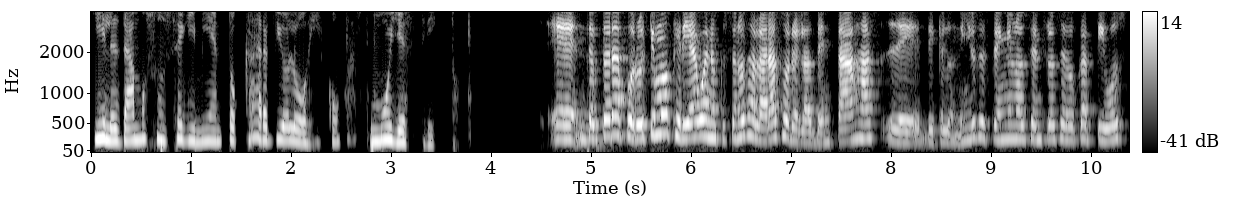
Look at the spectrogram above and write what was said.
y les damos un seguimiento cardiológico muy estricto. Eh, doctora, por último, quería, bueno, que usted nos hablara sobre las ventajas de, que los niños estén en los centros educativos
